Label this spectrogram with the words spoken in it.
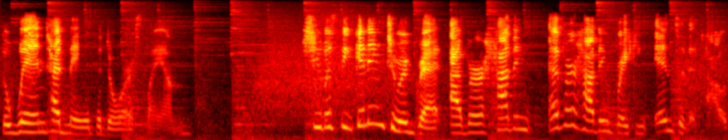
The wind had made the door slam. She was beginning to regret ever having ever having breaking into this house,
